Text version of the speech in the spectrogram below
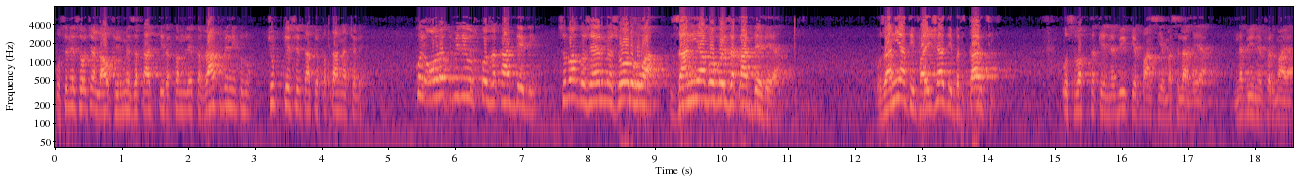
اس نے سوچا، لاؤ پھر میں زکات کی رقم لے کر رات میں نکلوں، چپکے سے تاکہ پتہ نہ چلے۔ کوئی عورت ملی، اس کو زکات دے دی۔ صبح کو شہر میں شور ہوا، زانیہ کو کوئی زکات دے گیا وہ زانیہ تھی فائشہ تھی، بدکار تھی۔ اس وقت کے نبی کے پاس یہ مسئلہ گیا۔ نبی نے فرمایا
